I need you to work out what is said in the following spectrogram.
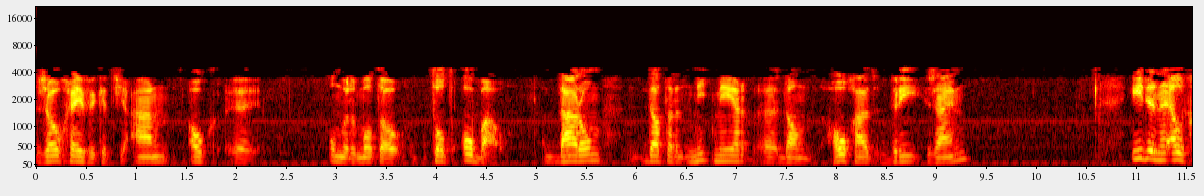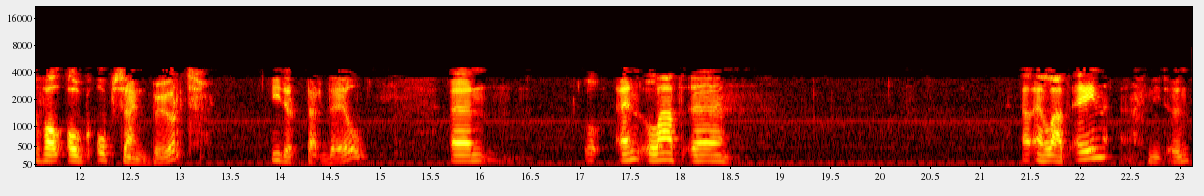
zo geef ik het je aan, ook eh, onder het motto, tot opbouw. Daarom dat er niet meer eh, dan hooguit drie zijn. Ieder in elk geval ook op zijn beurt. Ieder per deel. En, en laat. Uh, en laat één, niet een,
